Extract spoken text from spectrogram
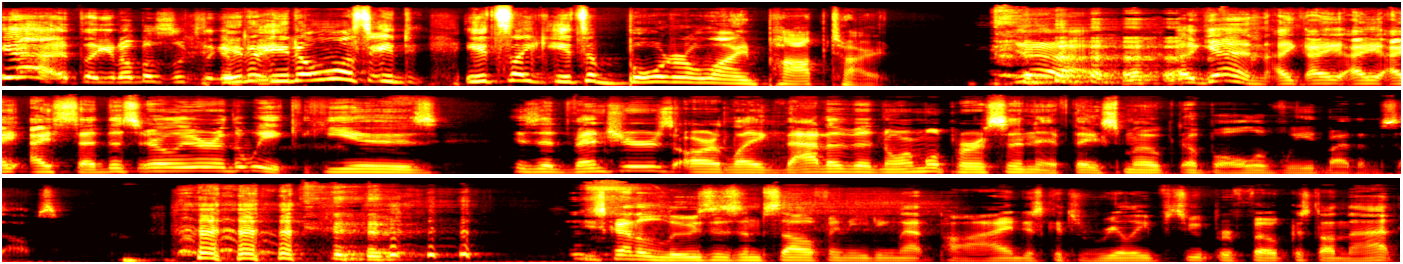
yeah. It's like it almost looks like a It, it almost it it's like it's a borderline pop tart. yeah. Again, I, I I I- I said this earlier in the week. He is his adventures are like that of a normal person if they smoked a bowl of weed by themselves. he just kind of loses himself in eating that pie and just gets really super focused on that.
